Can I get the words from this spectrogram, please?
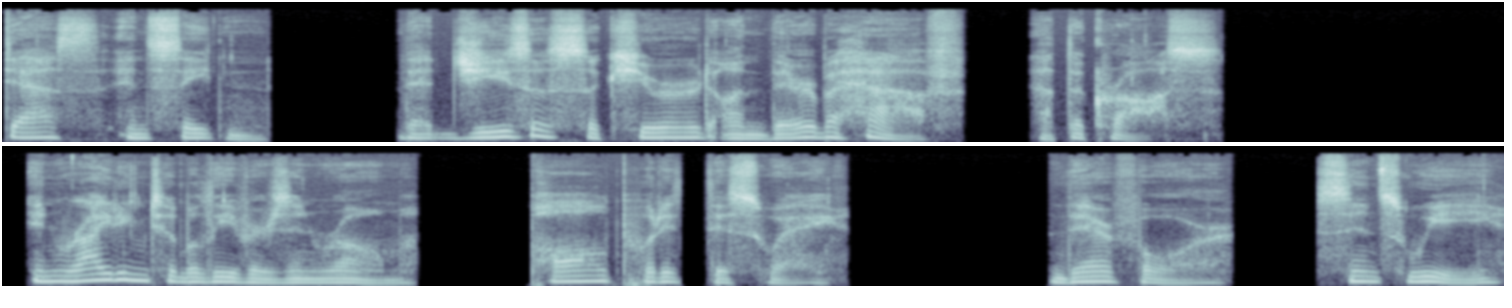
death, and Satan that Jesus secured on their behalf at the cross. In writing to believers in Rome, Paul put it this way Therefore, since we,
